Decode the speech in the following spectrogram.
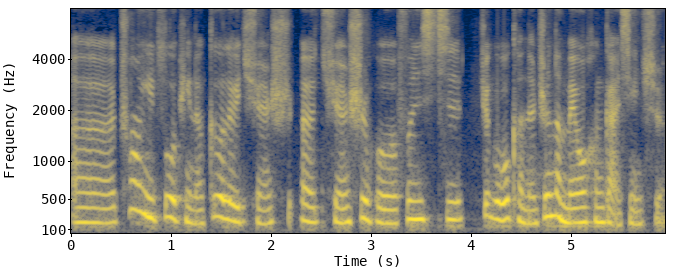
呃，创意作品的各类诠释、呃诠释和分析，这个我可能真的没有很感兴趣。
